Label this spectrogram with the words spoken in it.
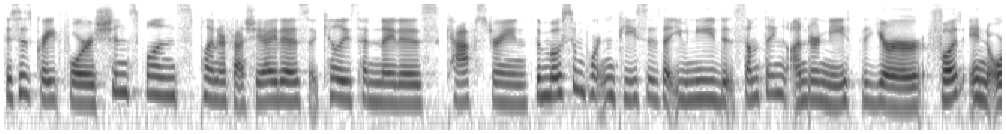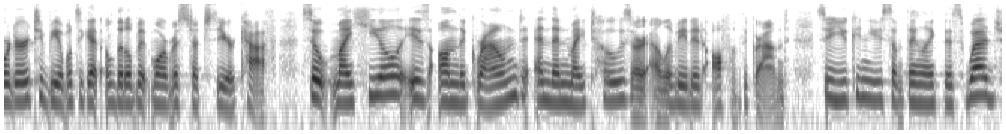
This is great for shin splints, plantar fasciitis, Achilles tendonitis, calf strain. The most important piece is that you need something underneath your foot in order to be able to get a little bit more of a stretch through your calf. So my heel is on the ground and then my toes are elevated off of the ground. So you can use something like this wedge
